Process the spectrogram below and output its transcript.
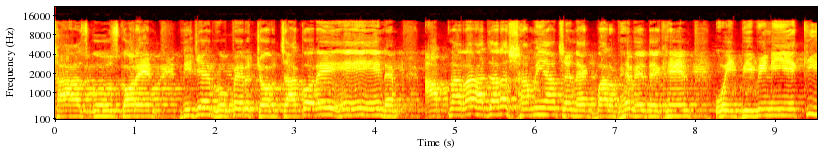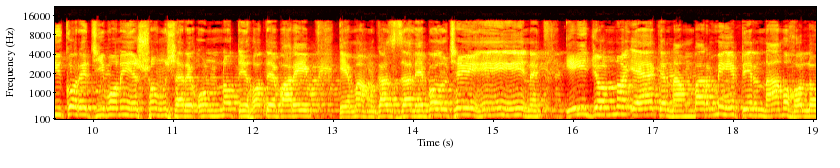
সাজগোজ করেন, নিজের রূপের চর্চা করেন, আপনারা যারা স্বামী আছেন একবার ভেবে দেখেন, ওই বিবি নিয়ে কি করে জীবনে সংসারে উন্নতি হতে পারে? এমাম গাজ্জালে বলছেন, এই জন্য এক নাম্বার মেয়েটির নাম হলো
